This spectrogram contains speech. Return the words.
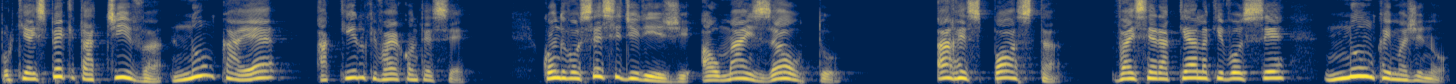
porque a expectativa nunca é aquilo que vai acontecer. Quando você se dirige ao mais alto, a resposta vai ser aquela que você nunca imaginou.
